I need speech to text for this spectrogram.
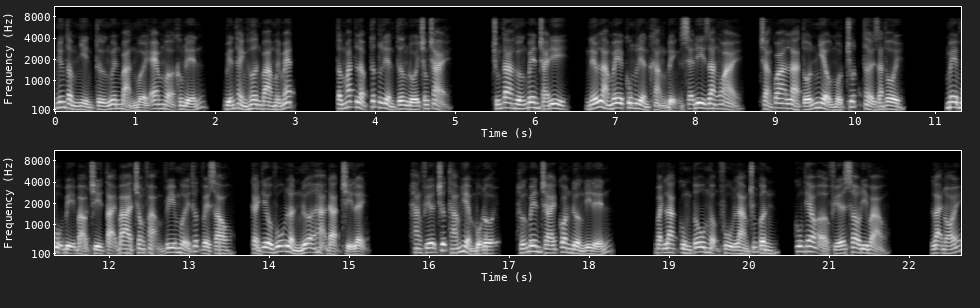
nhưng tầm nhìn từ nguyên bản mười m không đến, biến thành hơn ba mươi mét. Tầm mắt lập tức liền tương đối trống trải. Chúng ta hướng bên trái đi, nếu là mê cung liền khẳng định sẽ đi ra ngoài, chẳng qua là tốn nhiều một chút thời gian thôi. Mê vụ bị bảo trì tại ba trong phạm vi mười thước về sau, cảnh tiêu vũ lần nữa hạ đạt chỉ lệnh. Hàng phía trước thám hiểm bộ đội, hướng bên trái con đường đi đến. Bạch lạc cùng tô ngậm phù làm trung quân, cũng theo ở phía sau đi vào. Lại nói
